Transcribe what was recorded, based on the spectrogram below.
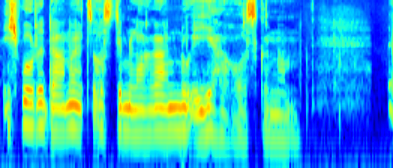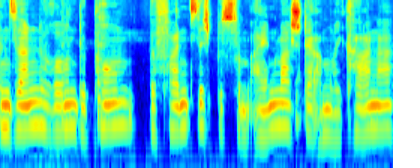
Ich wurde damals aus dem Lager Noé herausgenommen. In Saint-Laurent-de-Pont befand sich bis zum Einmarsch der Amerikaner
